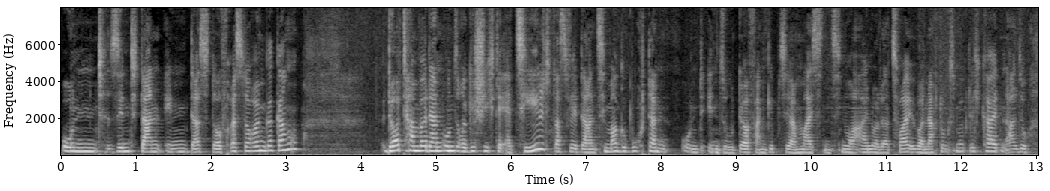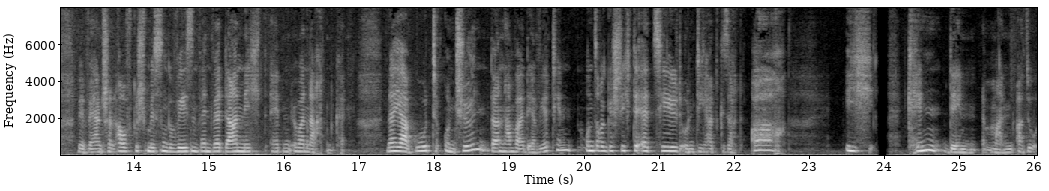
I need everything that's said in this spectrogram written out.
und sind dann in das Dorfrestaurant gegangen Dort haben wir dann unsere Geschichte erzählt, dass wir da ein Zimmer gebucht haben. Und in so Dörfern gibt es ja meistens nur ein oder zwei Übernachtungsmöglichkeiten. Also wir wären schon aufgeschmissen gewesen, wenn wir da nicht hätten übernachten können. Naja, gut und schön. Dann haben wir der Wirtin unsere Geschichte erzählt und die hat gesagt, ach, ich kenne den Mann. Also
